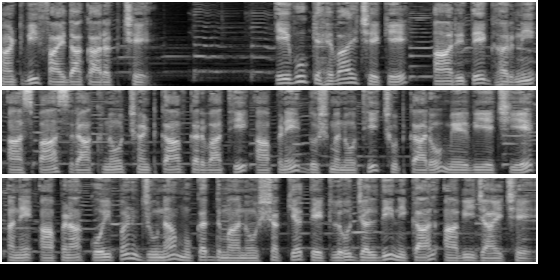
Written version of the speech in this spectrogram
છાંટવી ફાયદાકારક છે. એવું કહેવાય છે કે, આ રીતે ઘરની આસપાસ રાખનો છંટકાવ કરવાથી આપણે દુશ્મનોથી છુટકારો મેળવીએ છીએ અને આપણા કોઈ પણ જૂના મુકદ્દમાનો શક્ય તેટલો જલ્દી નિકાલ આવી જાય છે.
